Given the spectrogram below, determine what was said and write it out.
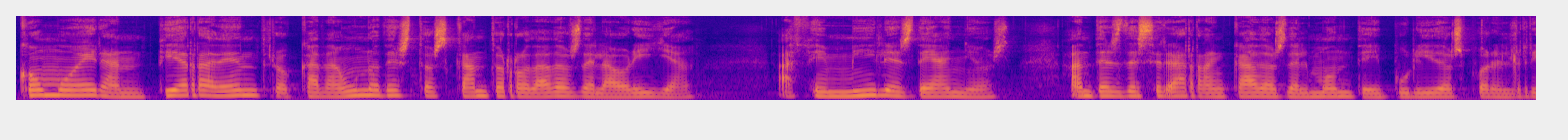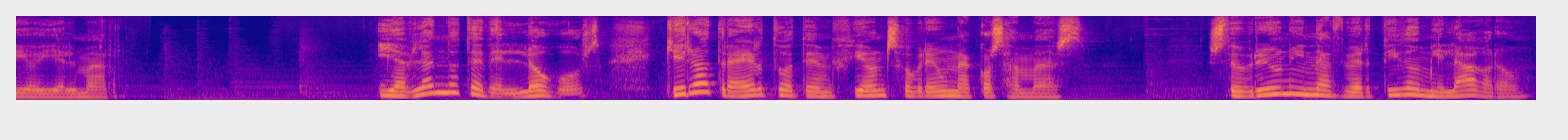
cómo eran tierra adentro cada uno de estos cantos rodados de la orilla, hace miles de años, antes de ser arrancados del monte y pulidos por el río y el mar. Y hablándote del logos, quiero atraer tu atención sobre una cosa más, sobre un inadvertido milagro,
